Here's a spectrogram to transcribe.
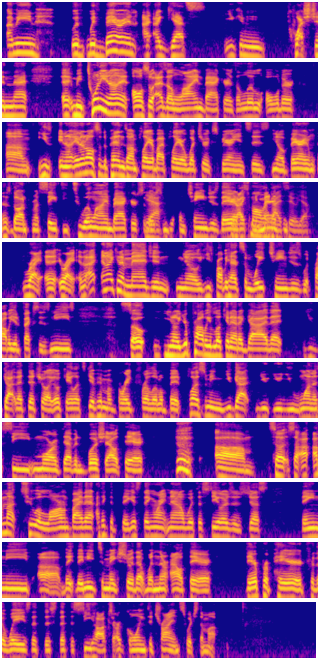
I mean, with with Barron, I, I guess you can question that. I mean, 29 also as a linebacker is a little older. Um, he's you know, and it also depends on player by player what your experience is. You know, Barron has gone from a safety to a linebacker, so yeah. there's some different changes there. Yeah, and I smaller imagine, guys too, yeah. Right, right, and I and I can imagine, you know, he's probably had some weight changes, what probably affects his knees. So, you know, you're probably looking at a guy that you got that that you're like, okay, let's give him a break for a little bit. Plus, I mean, you got you you you want to see more of Devin Bush out there. um, so so I, am not too alarmed by that. I think the biggest thing right now with the Steelers is just they need uh, they, they need to make sure that when they're out there, they're prepared for the ways that this that the Seahawks are going to try and switch them up.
